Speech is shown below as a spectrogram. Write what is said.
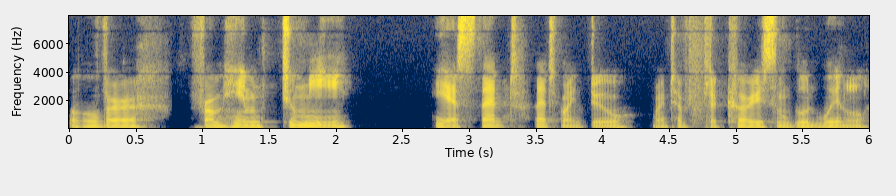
over from him to me. Yes, that that might do. Might have to curry some goodwill.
